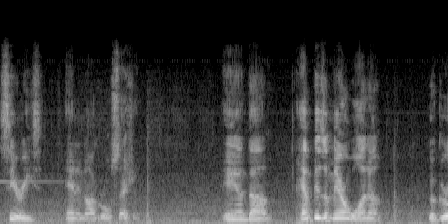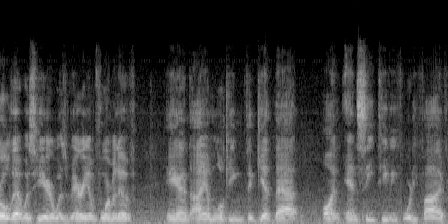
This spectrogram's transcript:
series and inaugural session. And um, hemp is a marijuana. The girl that was here was very informative, and I am looking to get that on NCTV 45.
